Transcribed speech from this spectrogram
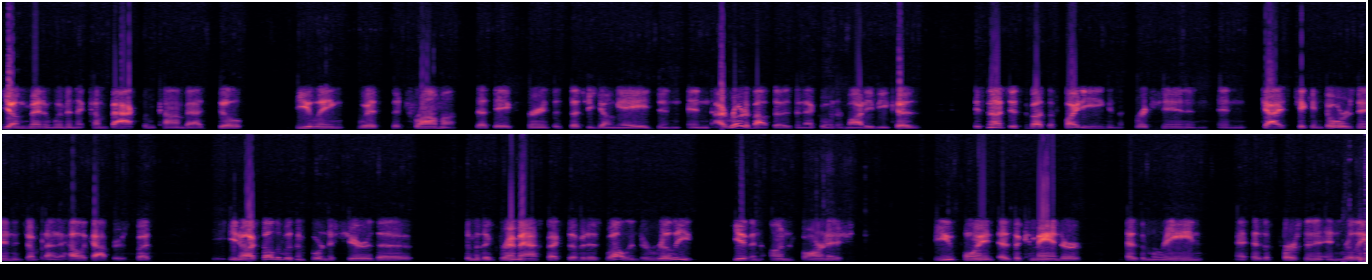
young men and women that come back from combat still dealing with the trauma that they experience at such a young age. And, and I wrote about those in Echo in Ramadi because it's not just about the fighting and the friction and, and guys kicking doors in and jumping out of helicopters, but you know, I felt it was important to share the some of the grim aspects of it as well, and to really give an unvarnished viewpoint as a commander, as a Marine, as a person, and really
